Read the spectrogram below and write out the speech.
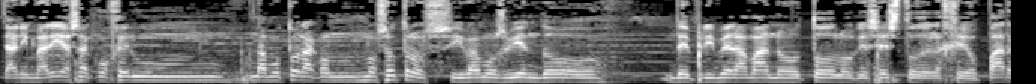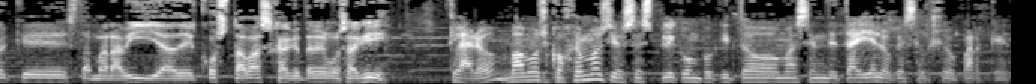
¿te animarías a coger un- una motora con nosotros y vamos viendo de primera mano todo lo que es esto del Geoparque, esta maravilla de Costa Vasca que tenemos aquí? Claro, vamos, cogemos y os explico un poquito más en detalle lo que es el geoparque.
